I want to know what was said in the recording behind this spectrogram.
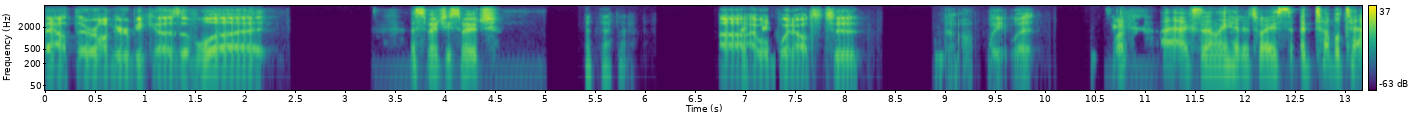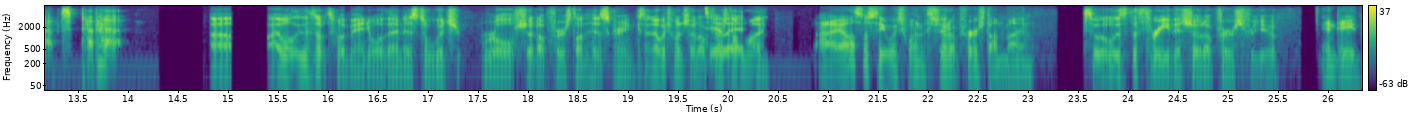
out there longer because of what? A smoochy smooch. Uh, I, will point out to. Oh, wait, what? What? I accidentally hit it twice. I double tapped. Pat pat. I will leave this up to Emmanuel then as to which roll showed up first on his screen because I know which one showed up Do first it. on mine. I also see which one showed up first on mine. So it was the three that showed up first for you. Indeed.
